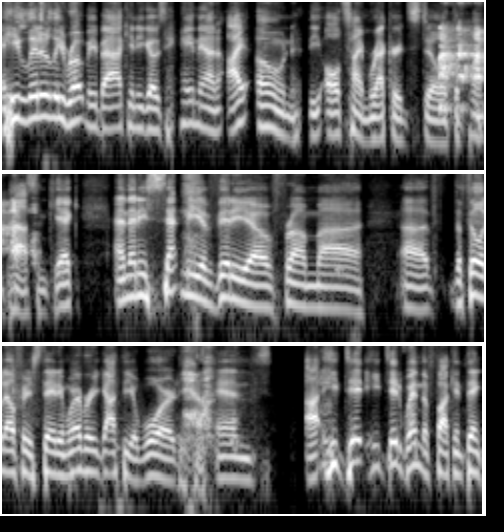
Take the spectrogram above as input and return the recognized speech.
he literally wrote me back and he goes, "Hey man, I own the all-time record still at the punt pass and kick." And then he sent me a video from uh, uh, the Philadelphia Stadium, wherever he got the award, Yeah. and Uh, he did. He did win the fucking thing,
